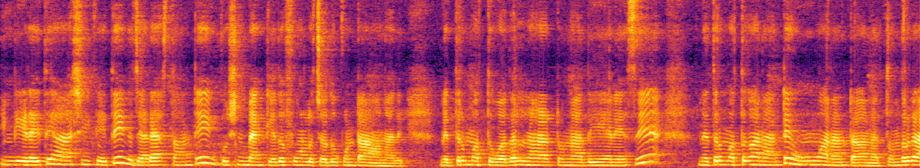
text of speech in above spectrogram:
ఇంక ఈడైతే ఆశీకి అయితే ఇంక జడేస్తా ఉంటే ఇంక క్వశ్చన్ బ్యాంక్ ఏదో ఫోన్లో చదువుకుంటా ఉన్నది. నిద్ర మత్తు వదలనట్టున్నది అనేసి నిద్ర మత్తుగా అంటే ఊ అని అంట తొందరగా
